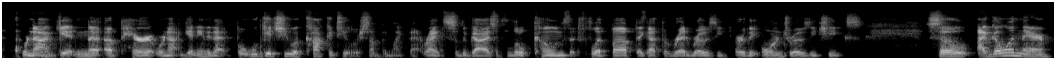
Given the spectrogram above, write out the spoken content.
we're not getting a, a, parrot, we're not getting into that, but we'll get you a cockatiel or something like that, right? So the guys with the little cones that flip up, they got the red rosy or the orange rosy cheeks. So I go in there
